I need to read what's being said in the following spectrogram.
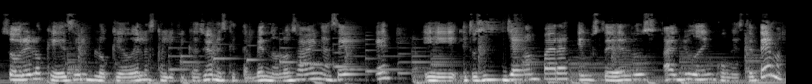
sobre lo que es el bloqueo de las calificaciones, que tal vez no lo saben hacer, eh, entonces llaman para que ustedes los ayuden con este tema.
